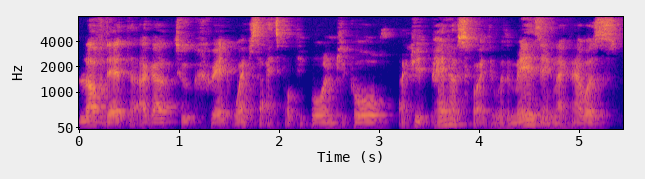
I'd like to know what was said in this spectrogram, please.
loved it. I got to create websites for people, and people actually paid us for it. It was amazing. Like I was,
